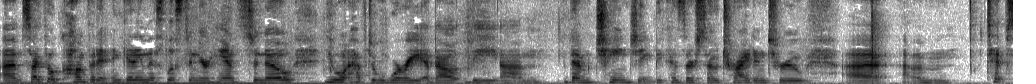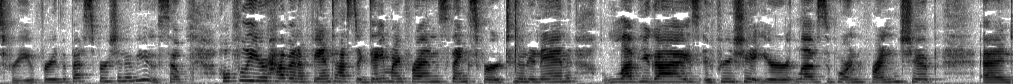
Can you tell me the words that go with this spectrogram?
Um, so I feel confident in getting this list in your hands to know you won't have to worry about the um, them changing because they're so tried and true. Uh, um, tips for you for the best version of you. So, hopefully, you're having a fantastic day, my friends. Thanks for tuning in. Love you guys. Appreciate your love, support, and friendship. And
